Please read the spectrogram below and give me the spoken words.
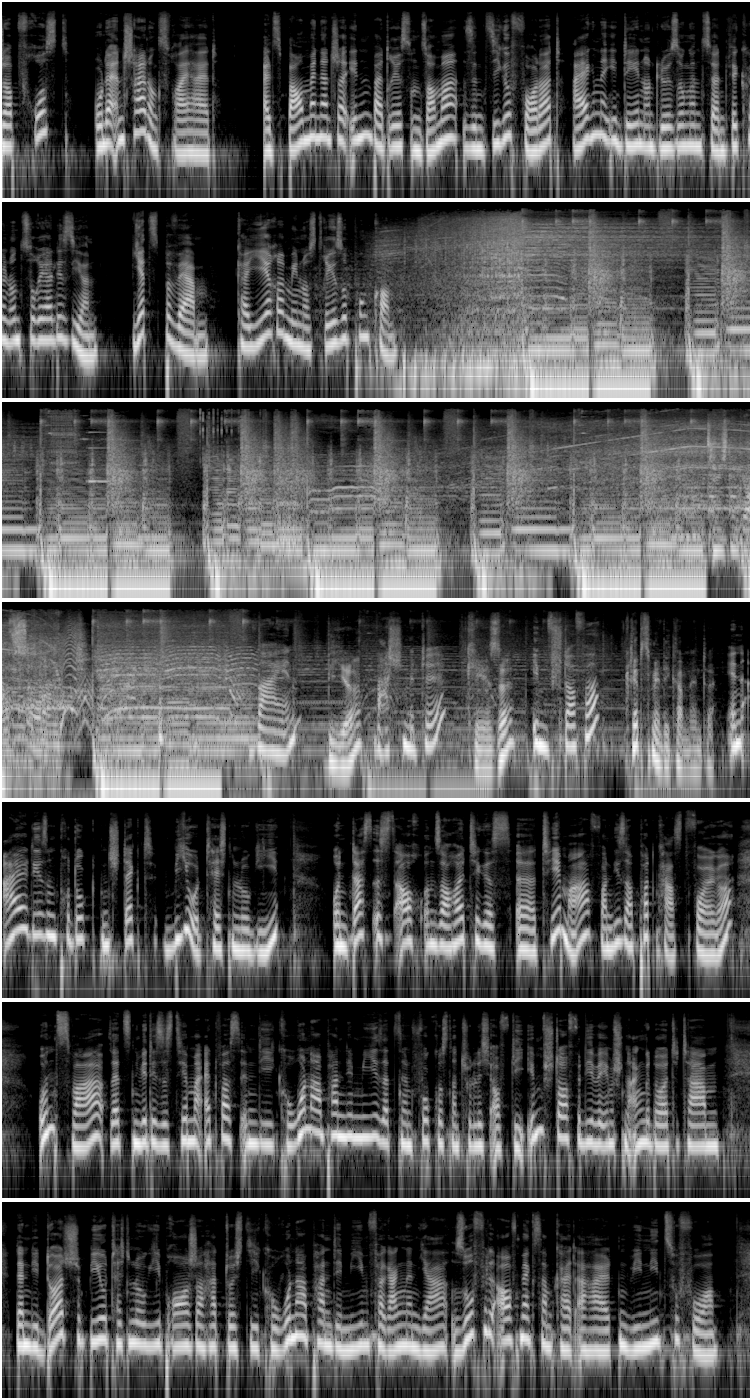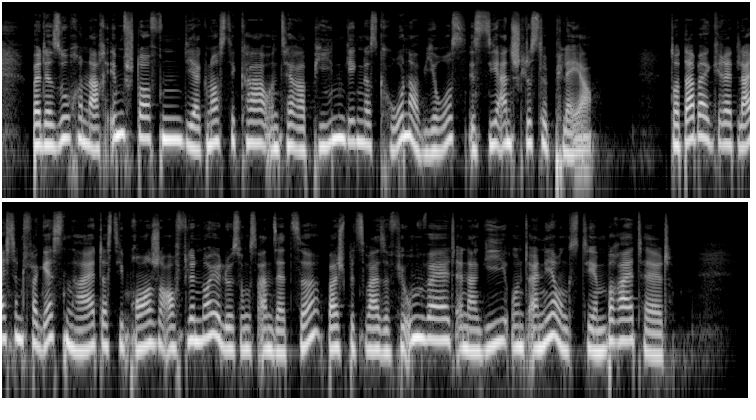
Jobfrust oder Entscheidungsfreiheit? Als Baumanagerin bei Dres und Sommer sind Sie gefordert, eigene Ideen und Lösungen zu entwickeln und zu realisieren. Jetzt bewerben. karriere-dreso.com. Technik aufs Ohr. Wein, Bier, Waschmittel, Käse, Impfstoffe. Krebsmedikamente. In all diesen Produkten steckt Biotechnologie. Und das ist auch unser heutiges äh, Thema von dieser Podcast-Folge. Und zwar setzen wir dieses Thema etwas in die Corona-Pandemie, setzen den Fokus natürlich auf die Impfstoffe, die wir eben schon angedeutet haben. Denn die deutsche Biotechnologiebranche hat durch die Corona-Pandemie im vergangenen Jahr so viel Aufmerksamkeit erhalten wie nie zuvor. Bei der Suche nach Impfstoffen, Diagnostika und Therapien gegen das Coronavirus ist sie ein Schlüsselplayer. Doch dabei gerät leicht in Vergessenheit, dass die Branche auch viele neue Lösungsansätze, beispielsweise für Umwelt-, Energie- und Ernährungsthemen, bereithält.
